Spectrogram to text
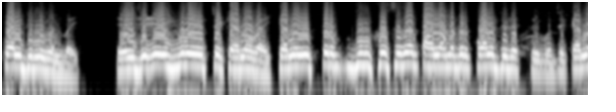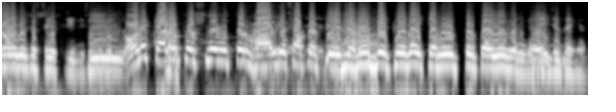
কোয়ালিটি নেবেন ভাই? এই যে এইগুলো হচ্ছে কেন ভাই? কেন উত্তর যদি খুঁজতে চান তাহলে আমাদের কোয়ালিটি দেখতে হবে যে কেন আমাদের কাছ থেকে থ্রি পিস অনেক কেন প্রশ্নের উত্তর ভাইয়ের কাছে আপনার পেয়ে যাবেন। দেখলে ভাই কেন উত্তর পেয়ে যাবেন? এই যে দেখেন।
